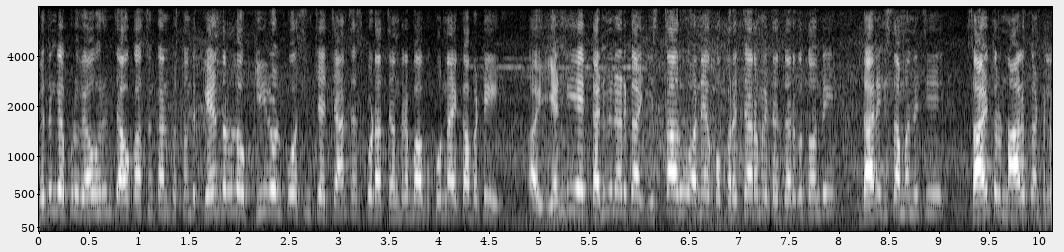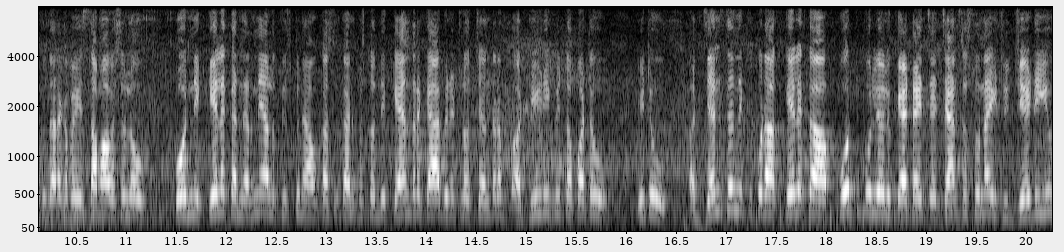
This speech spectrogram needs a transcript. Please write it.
విధంగా ఇప్పుడు వ్యవహరించే అవకాశం కనిపిస్తుంది. కేంద్రంలో కీ రోల్ పోషించే ఛాన్సెస్ కూడా చంద్రబాబుకు ఉన్నాయి కాబట్టి ఎన్డీఏ కన్వీనర్గా ఇస్తారు అనే ఒక ప్రచారం అయితే జరుగుతోంది. దానికి సంబంధించి సాయంత్రం నాలుగు గంటలకు జరగబోయే సమావేశంలో కొన్ని కీలక నిర్ణయాలు తీసుకునే అవకాశం కనిపిస్తుంది. కేంద్ర కేబినెట్లో చంద్ర టీడీపీతో పాటు ఇటు జనసేనకి కూడా కీలక పోర్ట్ఫోలియోలు కేటాయించే ఛాన్సెస్ ఉన్నాయి. ఇటు జేడీయూ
